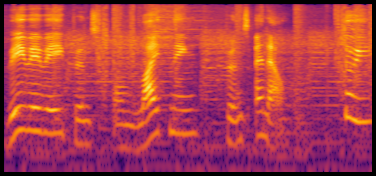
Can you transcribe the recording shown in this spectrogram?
www.onlightning.nl. Doei!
